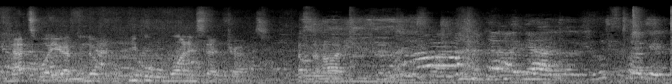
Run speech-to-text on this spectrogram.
And that's what you have to look for, people who want to set trends. That's the hard these days. yeah, it looks so good.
